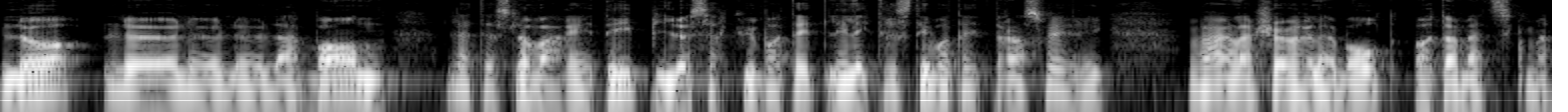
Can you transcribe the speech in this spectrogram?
là, la borne, la Tesla va arrêter, puis le circuit va être, l'électricité va être transférée vers la Chevrolet Bolt automatiquement.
